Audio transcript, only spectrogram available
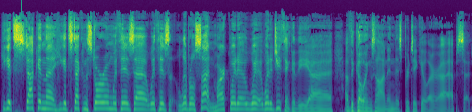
he gets stuck in the he gets stuck in the storeroom with his uh with his liberal son. Mark what uh, what, what did you think of the uh of the goings on in this particular uh, episode?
